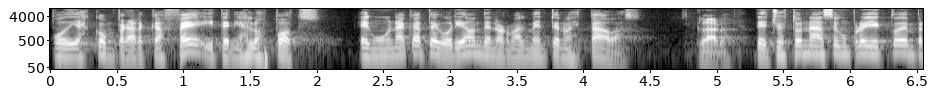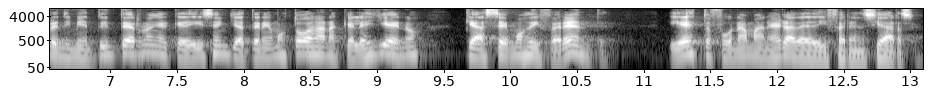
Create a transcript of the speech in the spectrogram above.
podías comprar café y tenías los pots en una categoría donde normalmente no estabas. Claro. De hecho, esto nace en un proyecto de emprendimiento interno en el que dicen, ya tenemos todos los anaqueles llenos, ¿qué hacemos diferente? Y esto fue una manera de diferenciarse.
